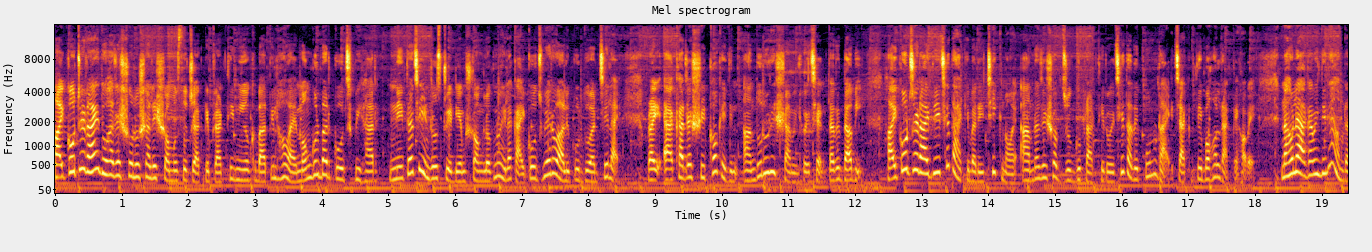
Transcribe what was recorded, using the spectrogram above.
হাইকোর্টের রায় দু হাজার ষোলো সালের সমস্ত চাকরি প্রার্থী নিয়োগ বাতিল হওয়ায় মঙ্গলবার কোচবিহার, নেতাজি ইন্ডোর স্টেডিয়াম সংলগ্ন এলাকায় কোচবিহার ও আলিপুরদুয়ার জেলায় প্রায় এক হাজার শিক্ষক এদিন আন্দোলনে সামিল হয়েছেন। তাদের দাবি, হাইকোর্ট যে রায় দিয়েছে তা একেবারেই ঠিক নয়। আমরা যেসব যোগ্য প্রার্থী রয়েছে তাদের পুনরায় চাকরিতে বহাল রাখতে হবে। না হলে আগামী দিনে আমরা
